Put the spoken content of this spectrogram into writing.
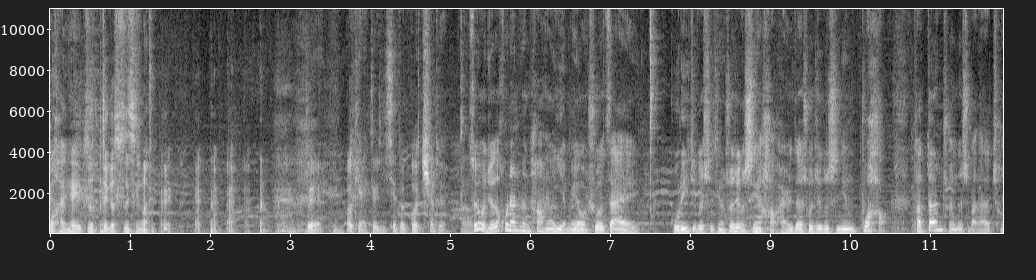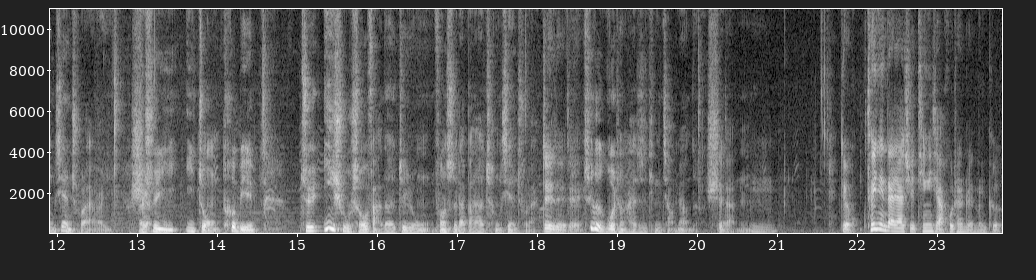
我好像也知道这个事情了。对，OK，这一切都过去了。对，所以我觉得护川纯他好像也没有说在鼓励这个事情，说这个事情好，还是在说这个事情不好，他单纯的是把它呈现出来而已，是而是以一种特别就是艺术手法的这种方式来把它呈现出来。对对对，这个过程还是挺巧妙的。是的，嗯，对，推荐大家去听一下护川准的歌，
